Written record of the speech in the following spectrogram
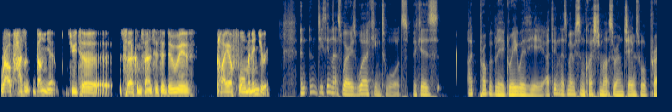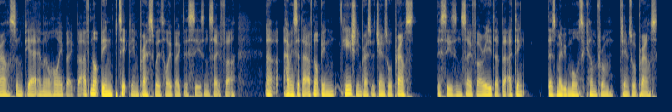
Ralph hasn't done yet due to circumstances to do with player form and injury. And, and do you think that's where he's working towards? Because I'd probably agree with you. I think there's maybe some question marks around James Ward Prowse and Pierre-Emile Højbjerg, but I've not been particularly impressed with Højbjerg this season so far. Uh, having said that, I've not been hugely impressed with James Ward Prowse this season so far either, but I think there's maybe more to come from James Ward-Prowse?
